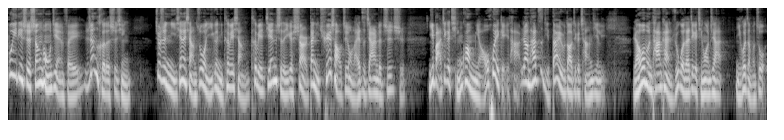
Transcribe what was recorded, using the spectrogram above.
不一定是生酮减肥，任何的事情，就是你现在想做一个你特别想、特别坚持的一个事儿，但你缺少这种来自家人的支持，你把这个情况描绘给他，让他自己带入到这个场景里，然后问问他看，如果在这个情况之下，你会怎么做？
